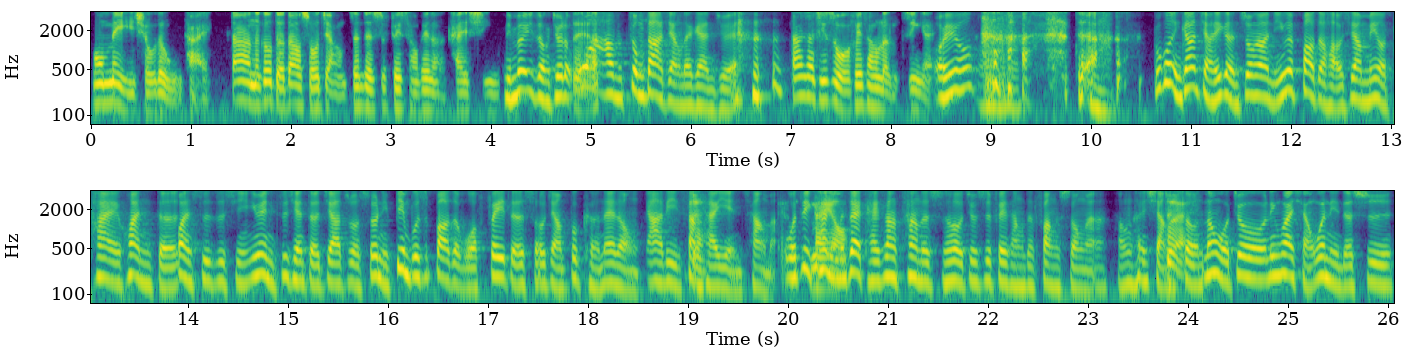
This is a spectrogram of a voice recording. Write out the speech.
梦寐以求的舞台。当然，能够得到首奖，真的是非常非常的开心。你没有一种觉得哇中大奖的感觉？当下其实我非常冷静、欸，哎呦，对啊，不过你刚刚讲一个很重要，你因为抱的好像没有太患得患失之心，因为你之前得佳作，所以你并不是抱着我非得首奖不可那种压力上台演唱嘛。我自己看你们在台上唱的时候，就是非常的放松啊，好像很享受。那我就另外想问你的是，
